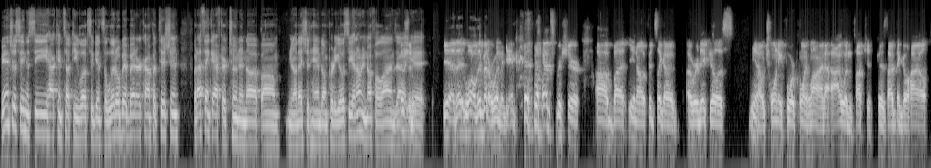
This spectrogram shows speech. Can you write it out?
be interesting to see how Kentucky looks against a little bit better competition. But I think after tuning up, um, you know, they should handle them pretty good. Let's see, I don't even know if the line's out yet. Yeah, they, well, they better win the game. That's for sure. Uh, but you know, if it's like a, a ridiculous, you know, 24 point line, I, I wouldn't touch it because I think Ohio –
